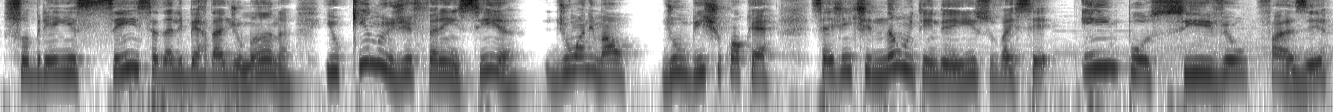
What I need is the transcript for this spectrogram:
sobre a essência da liberdade humana e o que nos diferencia de um animal, de um bicho qualquer. Se a gente não entender isso, vai ser impossível fazer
